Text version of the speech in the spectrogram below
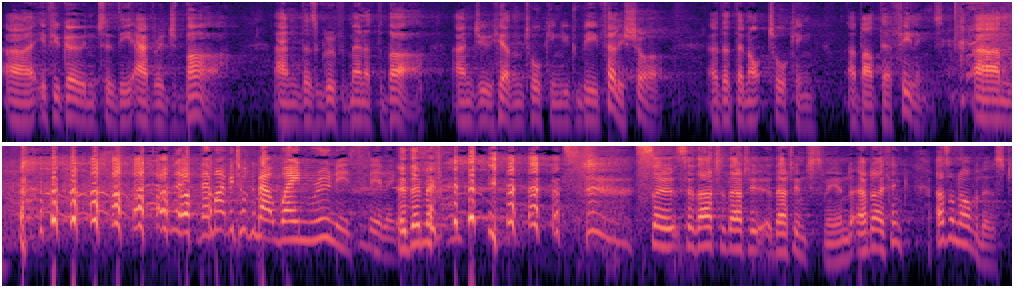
Uh, if you go into the average bar and there's a group of men at the bar and you hear them talking, you can be fairly sure uh, that they're not talking about their feelings. Um, they, might be talking about Wayne Rooney's feelings. Uh, They may, yes. So, so that, that, that interests me. And, and I think as a novelist,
